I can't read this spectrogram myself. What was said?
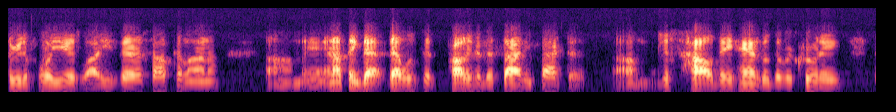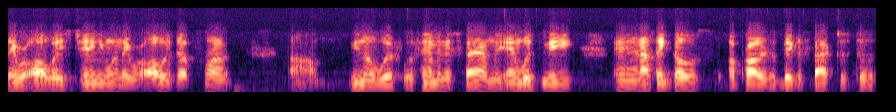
three to four years while he's there in South Carolina. Um, and, and, I think that that was the, probably the deciding factor. Um, just how they handled the recruiting. They were always genuine. They were always upfront. Um, you know, with with him and his family, and with me. And I think those are probably the biggest factors to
